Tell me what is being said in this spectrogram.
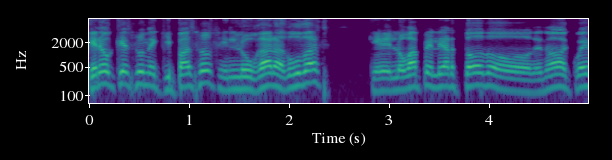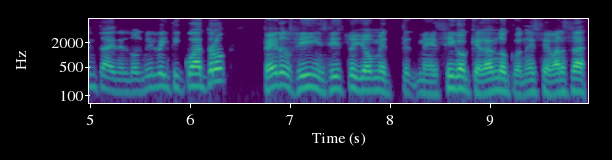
creo que es un equipazo, sin lugar a dudas, que lo va a pelear todo de nueva cuenta en el 2024, pero sí, insisto, yo me, me sigo quedando con ese Barça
